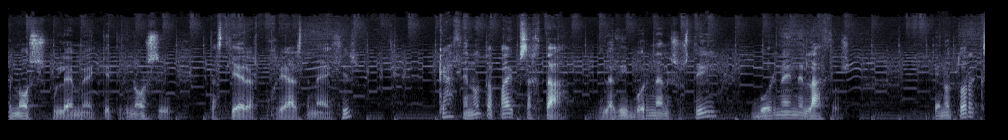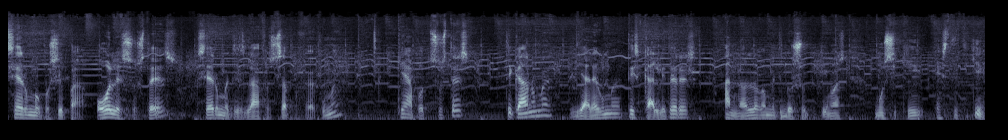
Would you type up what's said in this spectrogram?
γνώσεις που λέμε και τη γνώση ταστιέρας που χρειάζεται να έχεις, κάθε νότα πάει ψαχτά. Δηλαδή μπορεί να είναι σωστή, μπορεί να είναι λάθος. Ενώ τώρα ξέρουμε, όπως είπα, όλες τις σωστές, ξέρουμε τις λάθος, τις αποφεύγουμε και από τις σωστές τι κάνουμε, διαλέγουμε τις καλύτερες ανάλογα με την προσωπική μας μουσική αισθητική.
